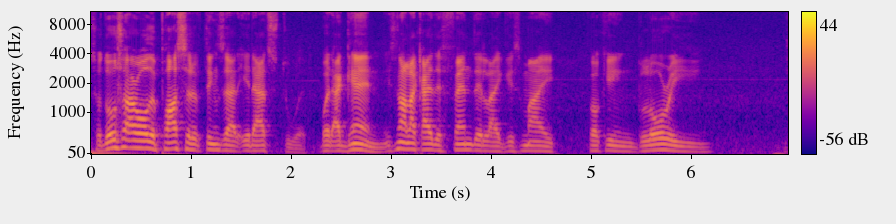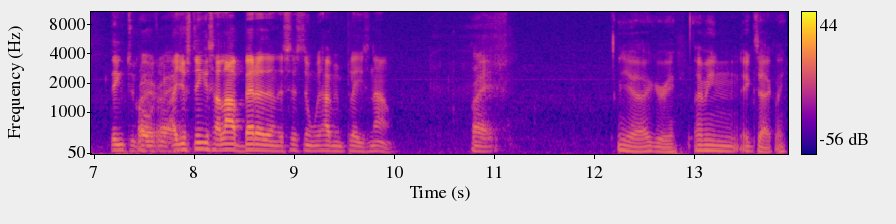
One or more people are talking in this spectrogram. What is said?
So those are all the positive things that it adds to it. But again, it's not like I defend it like it's my fucking glory thing to go through. right. I just think it's a lot better than the system we have in place now. Right. Yeah, I agree. I mean, exactly.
